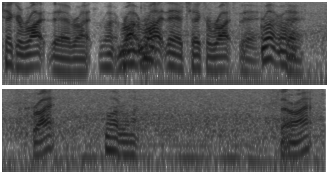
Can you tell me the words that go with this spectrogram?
Take a right there, right, Right, right, right, right, right. there. Take a right there. Right, right. there. Right. Right, right. Is that all right?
